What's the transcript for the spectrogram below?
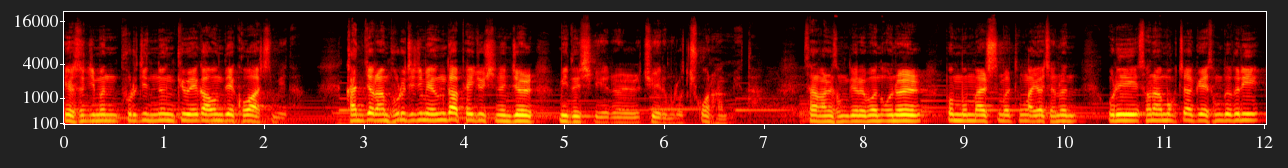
예수님은 부르짖는 교회 가운데 거하십니다. 간절한 부르짖음에 응답해 주시는 줄 믿으시기를 주의 이름으로 축원합니다. 사랑하는 성도 여러분, 오늘 본문 말씀을 통하여 저는 우리 선화목자교회 성도들이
